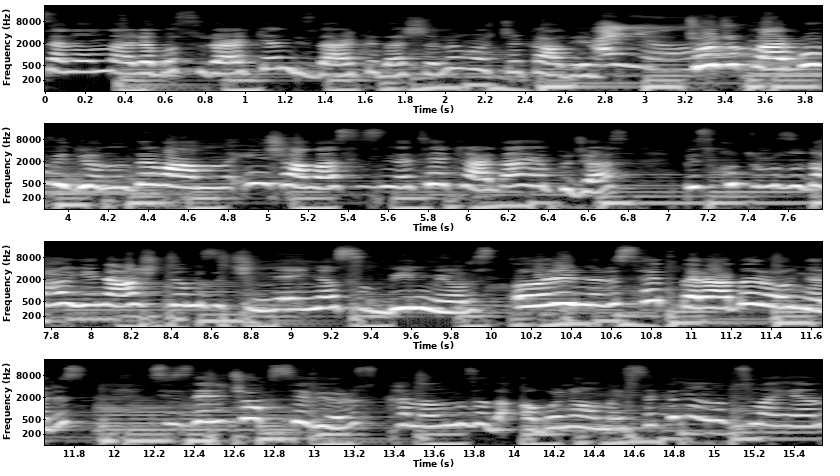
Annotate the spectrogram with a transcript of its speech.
sen onunla araba sürerken biz de arkadaşlarına hoşça kal diyelim. Alo. Çocuklar bu videonun devamını inşallah sizinle tekrardan yapacağız. Biz kutumuzu daha yeni açtığımız için neyi nasıl bilmiyoruz. Öğreniriz, hep beraber oynarız. Sizleri çok seviyoruz. Kanalımıza da abone olmayı sakın unutmayın.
